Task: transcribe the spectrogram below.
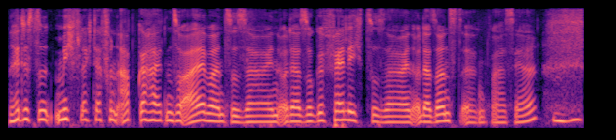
Dann hättest du mich vielleicht davon abgehalten, so albern zu sein oder so gefällig zu sein oder sonst irgendwas, ja. Mhm.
